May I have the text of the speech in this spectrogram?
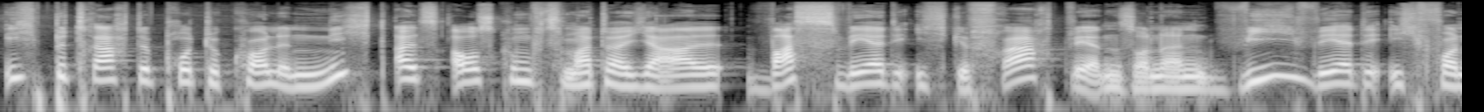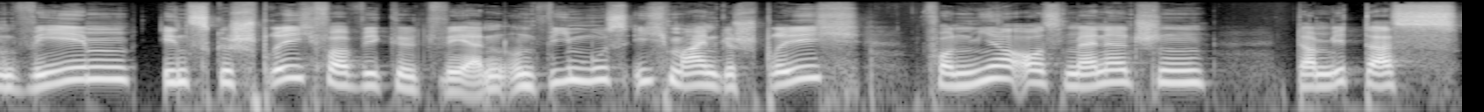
ich betrachte Protokolle nicht als Auskunftsmaterial, was werde ich gefragt werden, sondern wie werde ich von wem ins Gespräch verwickelt werden und wie muss ich mein Gespräch von mir aus managen, damit das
